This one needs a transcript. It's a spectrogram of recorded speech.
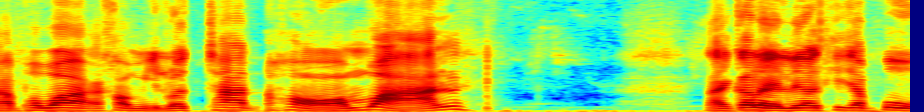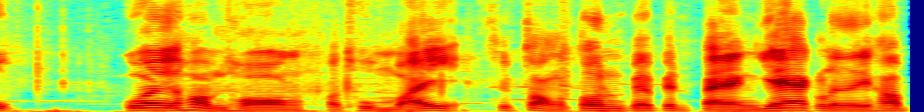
ครับ เพราะว่าเขามีรสชาติหอมหวานนั้นก็เลยเลือกที่จะปลูกกล้วยหอมทองปทุมไว้ 12 ต้นเป็นเป็นแปลงแยกเลยครับ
